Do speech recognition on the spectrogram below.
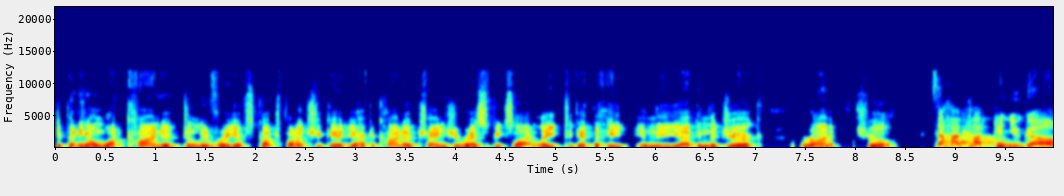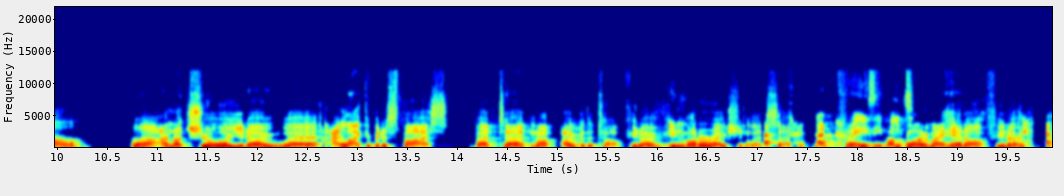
depending on what kind of delivery of Scotch bonnets you get, you have to kind of change your recipe slightly to get the heat in the uh, in the jerk right. Sure. So how hot can you go? Well, I'm not sure. You know, I like a bit of spice but uh, not over the top, you know, in moderation, let's say. not crazy. Not blow my head off, you know.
